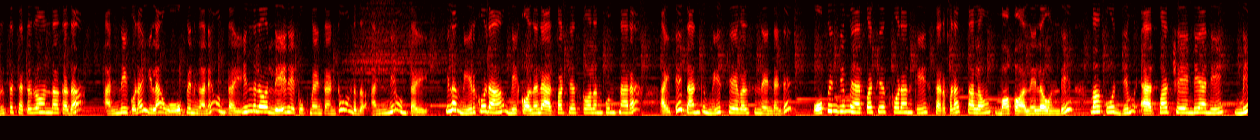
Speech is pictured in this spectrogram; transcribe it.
ఎంత చక్కగా ఉందా కదా! అన్ని కూడా ఇలా ఓపెన్ గానే ఉంటాయి. ఇందులో లేని ఎక్విప్మెంట్ అంటూ ఉండదు. అన్ని ఉంటాయి. ఇలా మీరు కూడా మీ కాలనీలో ఏర్పాటు చేసుకోవాలనుకుంటున్నారా? అయితే దానికి మీరు చేయవలసింది ఏంటంటే ఓపెన్ జిమ్ ఏర్పాటు చేసుకోవడానికి సరిపడా స్థలం మా కాలనీలో ఉంది. మాకు జిమ్ ఏర్పాటు చేయండి అని మీ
